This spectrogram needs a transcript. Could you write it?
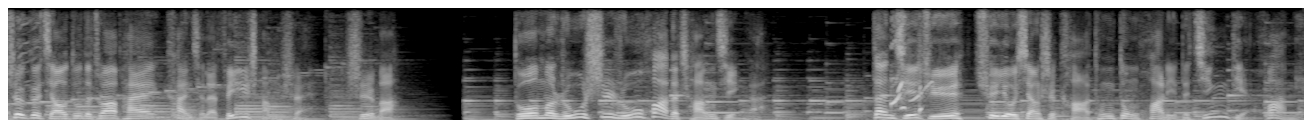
这个角度的抓拍看起来非常帅，是吧？多么如诗如画的场景啊！但结局却又像是卡通动画里的经典画面。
